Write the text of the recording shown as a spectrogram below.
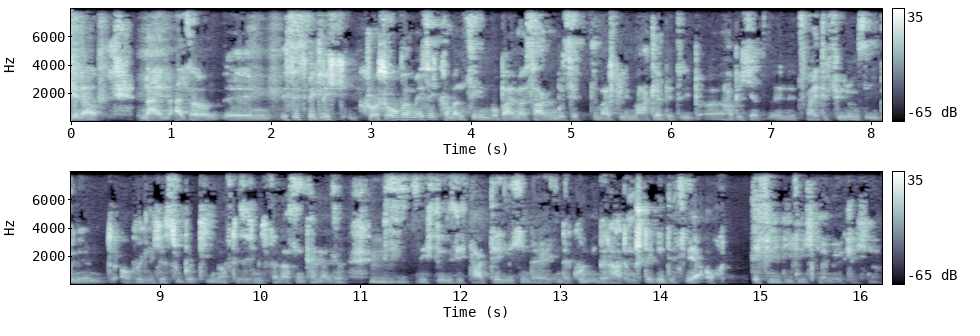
genau. Nein, also ähm, es ist wirklich crossover-mäßig, kann man sehen, wobei man sagen muss, jetzt zum Beispiel im Maklerbetrieb äh, habe ich jetzt eine zweite Führungsebene und auch wirklich ein super Team, auf das ich mich verlassen kann. Also hm. es ist jetzt nicht so, dass ich tagtäglich in der, in der Kundenberatung stecke. Das wäre auch definitiv nicht mehr möglich. Ne?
